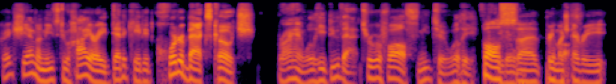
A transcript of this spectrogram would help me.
Greg Schiano needs to hire a dedicated quarterbacks coach. Brian, will he do that? True or false? Need to? Will he? False. Uh, pretty much False. every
